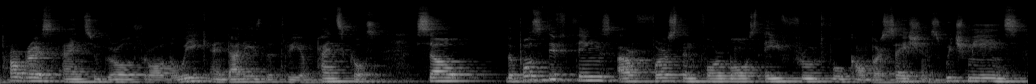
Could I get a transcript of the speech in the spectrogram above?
progress and to grow throughout the week, and that is the Three of Pentacles. So the positive things are first and foremost a fruitful conversations, which means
